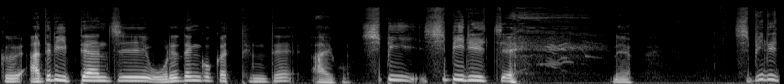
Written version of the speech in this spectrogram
그 아들이 입대한 지 오래된 것 같은데, 아이고, 12, 11일째. 네요. 11일,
